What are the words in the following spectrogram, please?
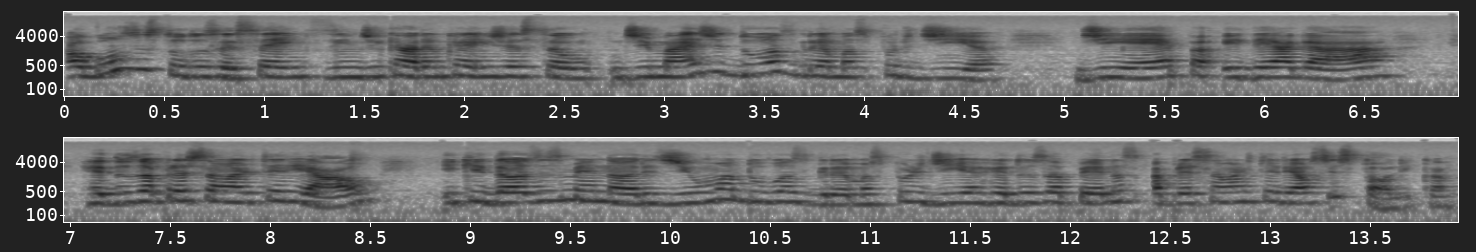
Alguns estudos recentes indicaram que a ingestão de mais de 2 gramas por dia de EPA e DHA reduz a pressão arterial e que doses menores de 1 a 2 gramas por dia reduz apenas a pressão arterial sistólica.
